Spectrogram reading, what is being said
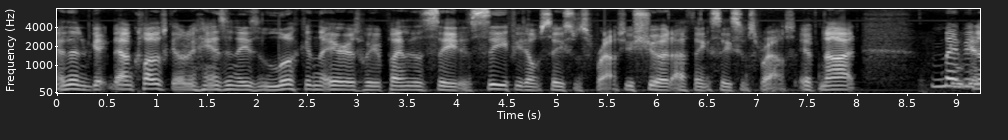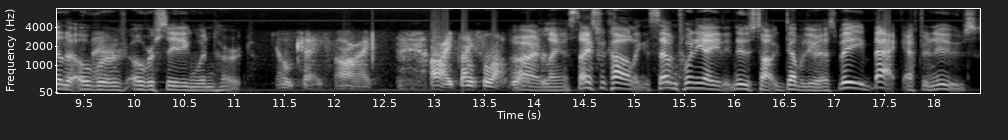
and then get down close, go to your hands and knees, and look in the areas where you planted the seed, and see if you don't see some sprouts. You should, I think, see some sprouts. If not, maybe get another over overseeding wouldn't hurt. Okay. All right. All right. Thanks a lot, Walter. All right, Lance. Thanks for calling. 728 at News Talk WSB. Back after news.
